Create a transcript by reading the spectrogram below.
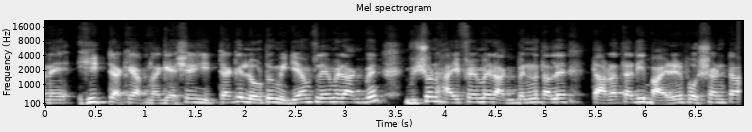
মানে হিটটাকে আপনার গ্যাসের হিটটাকে লো টু মিডিয়াম ফ্লেমে রাখবেন। ভীষণ হাই ফ্লেমে রাখবেন না, তাহলে তাড়াতাড়ি বাইরের পোর্শনটা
